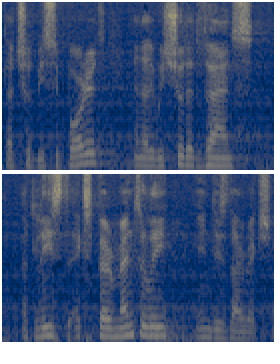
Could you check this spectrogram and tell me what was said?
that should be supported and that we should advance at least experimentally in this direction.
